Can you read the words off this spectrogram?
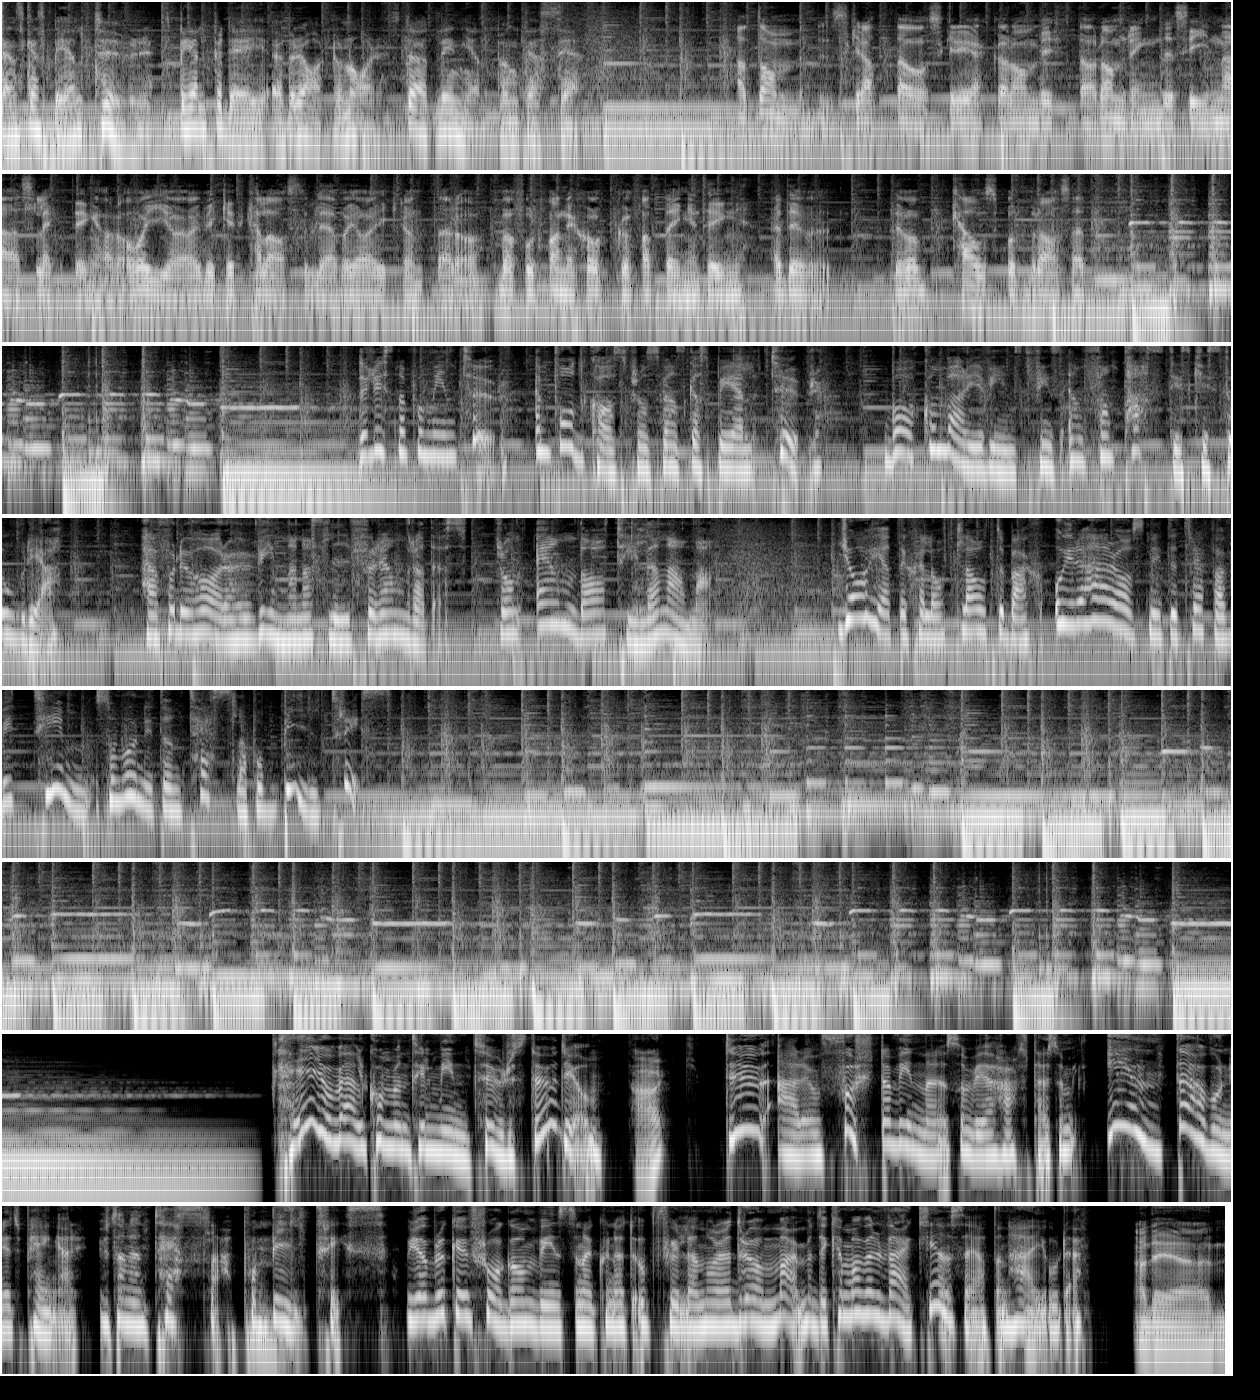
Svenska Spel Tur. Spel för dig över 18 år. Stödlinjen.se. Att de skrattade och skrek och de viftade och de ringde sina släktingar. Oj, oj, oj, vilket kalas det blev och jag gick runt där och var fortfarande i chock och fattade ingenting. Det, det var kaos på ett bra sätt. Du lyssnar på Min tur, en podcast från Svenska Spel Tur. Bakom varje vinst finns en fantastisk historia. Här får du höra hur vinnarnas liv förändrades från en dag till en annan. Jag heter Charlotte Lauterbach och i det här avsnittet träffar vi Tim som vunnit en Tesla på Biltriss. Välkommen till min turstudion. Tack. Du är den första vinnaren som vi har haft här som inte har vunnit pengar utan en Tesla på Biltriss. Och jag brukar ju fråga om vinsten har kunnat uppfylla några drömmar men det kan man väl verkligen säga att den här gjorde. Ja, det är,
